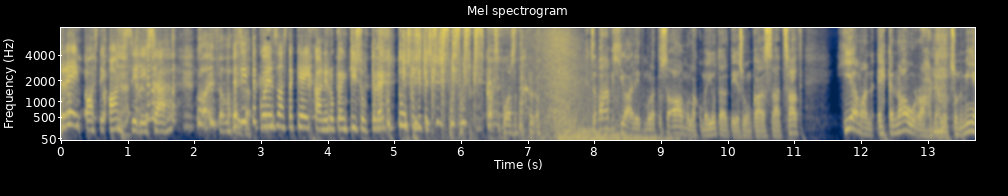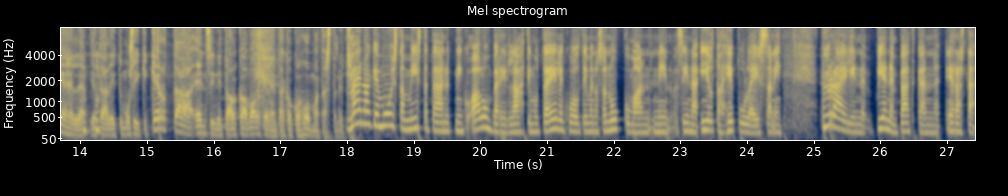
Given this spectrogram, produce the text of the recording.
reippaasti Anssi lisää. Laita, laita. Ja sitten kun en saa sitä keikkaa, niin rupean kisuttelemaan, kun tuuppi sitten... Kaksi puolesta. Sä vähän vihjailit mulle tuossa aamulla, kun me juteltiin sun kanssa, että sä oot hieman ehkä naurahdellut sun miehelle, ja tää liittyy musiikki. Kerro tää ensin, niin tää alkaa valkeneen tää koko homma tästä nyt. Mä en oikein muista, mistä tämä nyt niinku alun perin lähti, mutta eilen kun oltiin menossa nukkumaan, niin siinä iltahepuleissa, niin hyräilin pienen pätkän erästä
